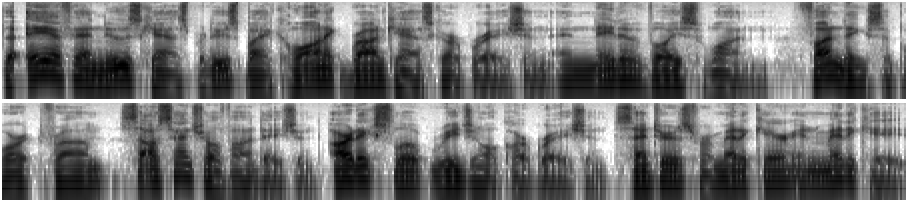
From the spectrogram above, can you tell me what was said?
The AFN newscast produced by Koahnic Broadcast Corporation and Native Voice One. Funding support from South Central Foundation, Arctic Slope Regional Corporation, Centers for Medicare and Medicaid,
